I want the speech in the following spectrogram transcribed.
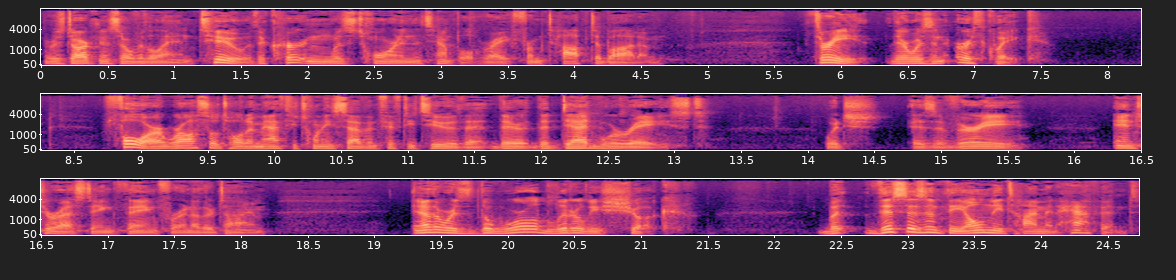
There was darkness over the land. Two, the curtain was torn in the temple, right, from top to bottom. Three, there was an earthquake. Four, we're also told in Matthew 27 52 that the dead were raised, which is a very interesting thing for another time. In other words, the world literally shook but this isn't the only time it happened.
